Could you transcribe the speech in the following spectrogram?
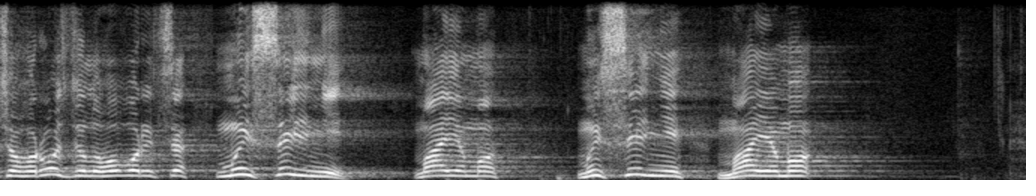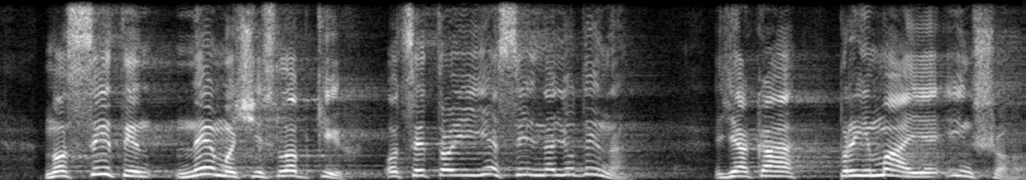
цього розділу говориться: ми сильні маємо, ми сильні маємо носити немочі слабких. Оце то і є сильна людина, яка приймає іншого.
